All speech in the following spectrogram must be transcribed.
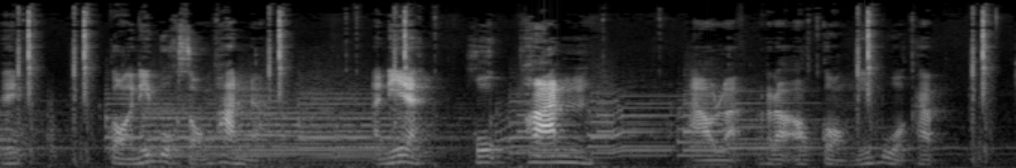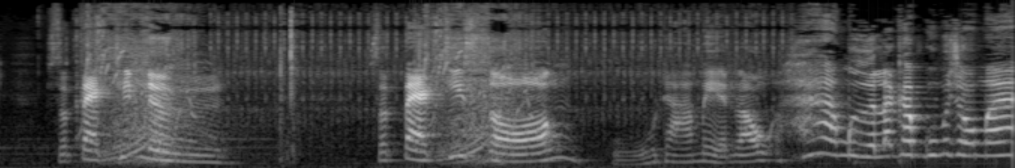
เฮ้ยกล่องนี้บวก2,000อะ อันนี้ย6,000เอาละเราเอากล่องนี้บวกครับสแต็กที่หนึ่งสแต็กที่สองโอ้ดาเมจเราห้าหมื่นแล้วครับคุณผู้ชมฮะ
